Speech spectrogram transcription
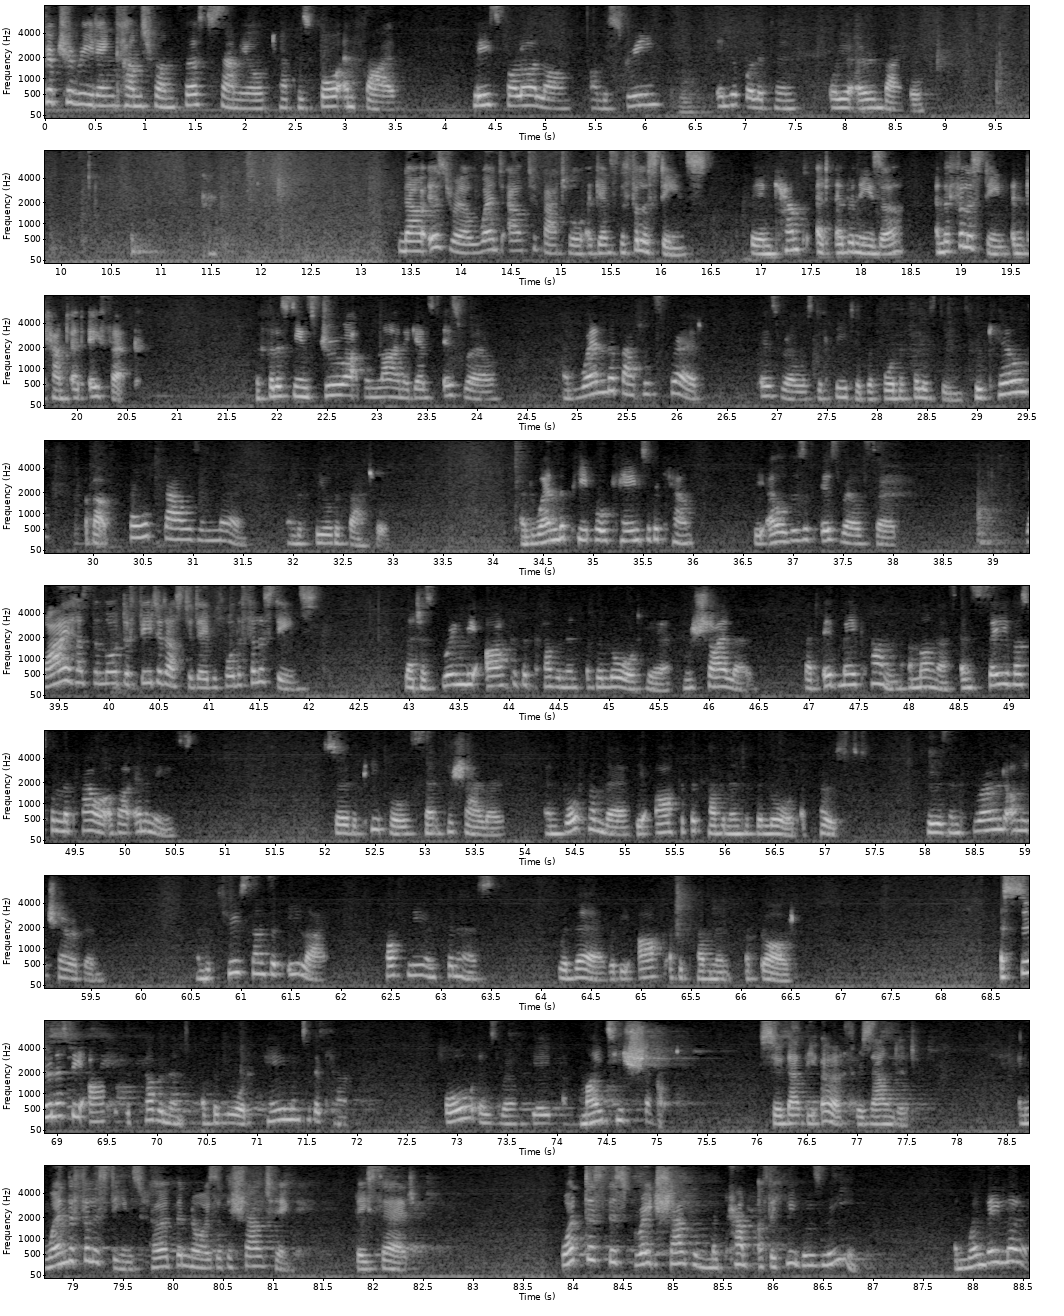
scripture reading comes from 1 Samuel chapters 4 and 5. Please follow along on the screen, in your bulletin, or your own Bible. Now Israel went out to battle against the Philistines. They encamped at Ebenezer, and the Philistines encamped at Aphek. The Philistines drew up in line against Israel, and when the battle spread, Israel was defeated before the Philistines, who killed about 4,000 men on the field of battle. And when the people came to the camp, the elders of Israel said, Why has the Lord defeated us today before the Philistines? Let us bring the ark of the covenant of the Lord here from Shiloh, that it may come among us and save us from the power of our enemies. So the people sent to Shiloh and brought from there the ark of the covenant of the Lord of hosts. He was enthroned on a cherubim. And the two sons of Eli, Hophni and Phinehas, were there with the ark of the covenant of God. As soon as the ark of the covenant of the Lord came into the camp, all Israel gave a mighty shout, so that the earth resounded. And when the Philistines heard the noise of the shouting, they said, What does this great shouting in the camp of the Hebrews mean? And when they learned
